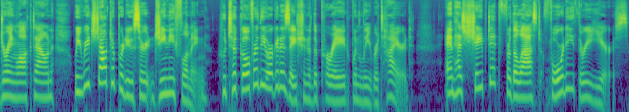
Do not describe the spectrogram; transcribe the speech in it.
During lockdown, we reached out to producer Jeanne Fleming, who took over the organization of the parade when Lee retired, and has shaped it for the last 43 years.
